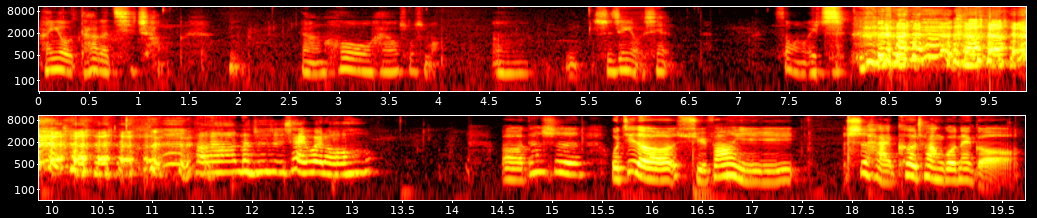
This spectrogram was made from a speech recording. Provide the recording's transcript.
很有他的气场。嗯，然后还要说什么？嗯嗯，时间有限，送完为止。好啦，那就是下一位喽。呃，但是我记得许芳宜是还客串过那个《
